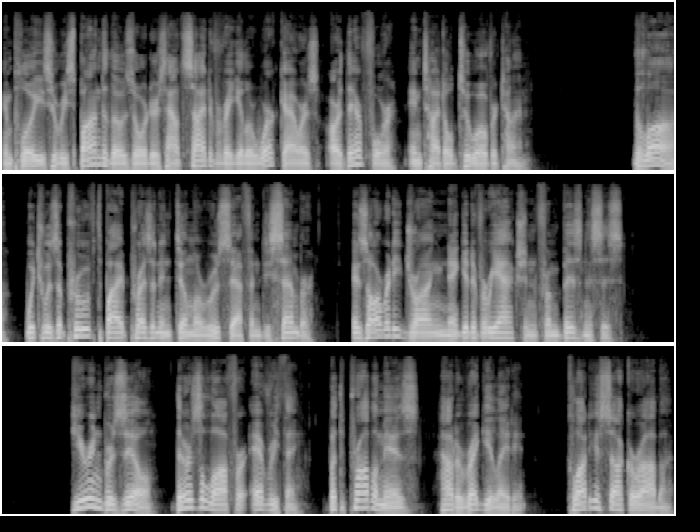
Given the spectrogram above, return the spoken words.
Employees who respond to those orders outside of regular work hours are therefore entitled to overtime. The law, which was approved by President Dilma Rousseff in December, is already drawing negative reaction from businesses. Here in Brazil, there is a law for everything, but the problem is how to regulate it. Claudia Sakuraba,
